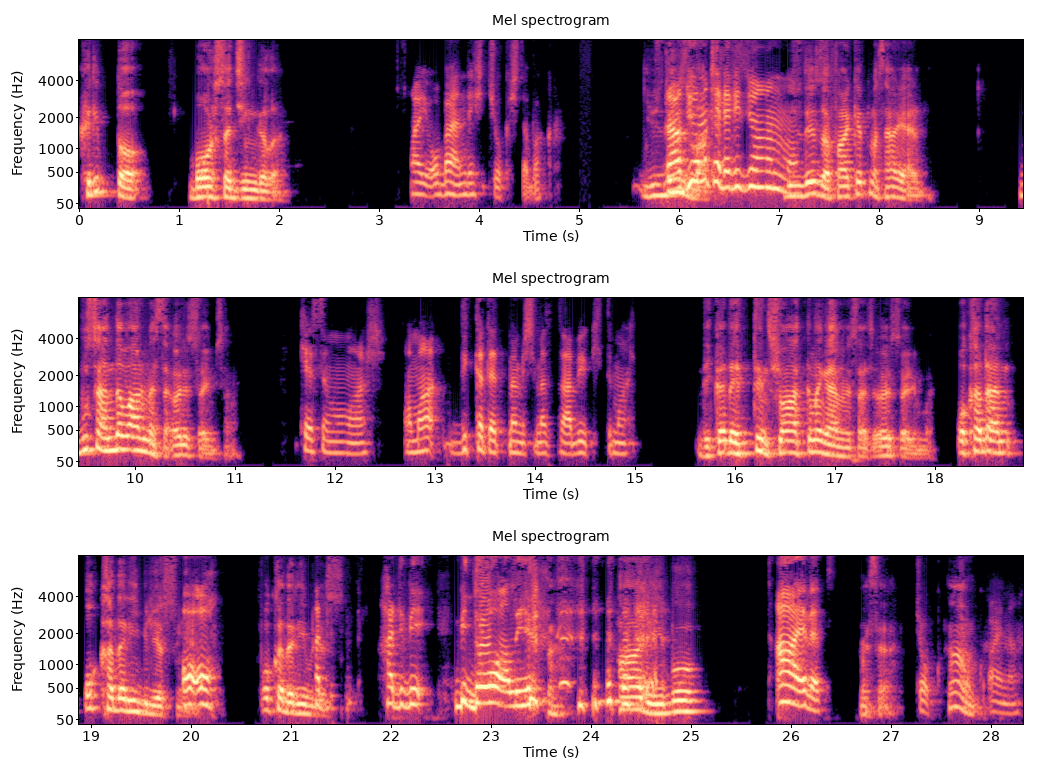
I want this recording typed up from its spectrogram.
kripto borsa jingle'ı. Ay o bende hiç yok işte bak. Yüzde yüz Radyo mu televizyon mu? Yüzde yüz var fark etmez her yerde. Bu sende var mesela öyle söyleyeyim sana. Kesin var. Ama dikkat etmemiş mesela büyük ihtimal. Dikkat ettin. Şu an aklına gelmiyor sadece. Öyle söyleyeyim bak. O kadar o kadar iyi biliyorsun. Yani. O o. O kadar iyi Hadi, biliyorsun. hadi bir bir doğu alayım. Pari bu Aa evet. mesela. Çok Tamam. çok aynen.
